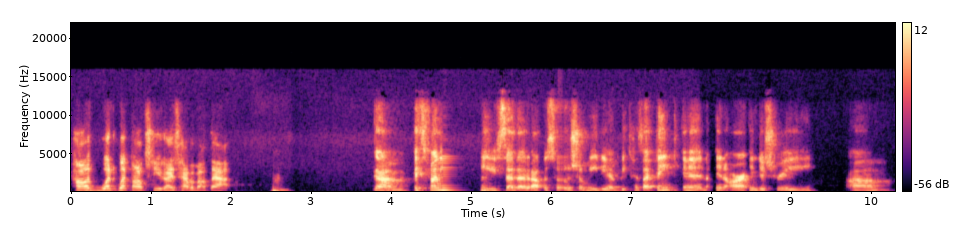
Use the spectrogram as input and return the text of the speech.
How what what thoughts do you guys have about that? Hmm. Um, it's funny you said that about the social media because I think in in our industry, um,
